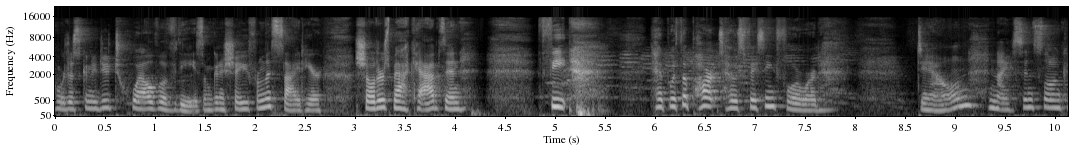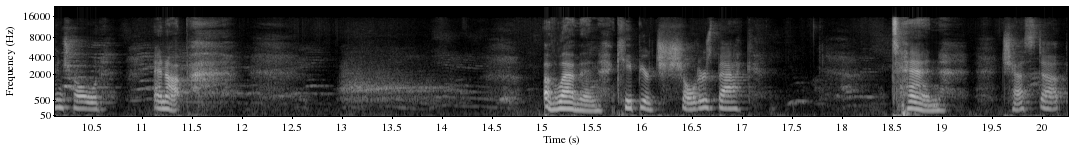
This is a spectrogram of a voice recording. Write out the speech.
We're just gonna do 12 of these. I'm gonna show you from the side here. Shoulders back, abs in, feet hip width apart, toes facing forward. Down, nice and slow and controlled and up. 11, keep your shoulders back. 10, chest up.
